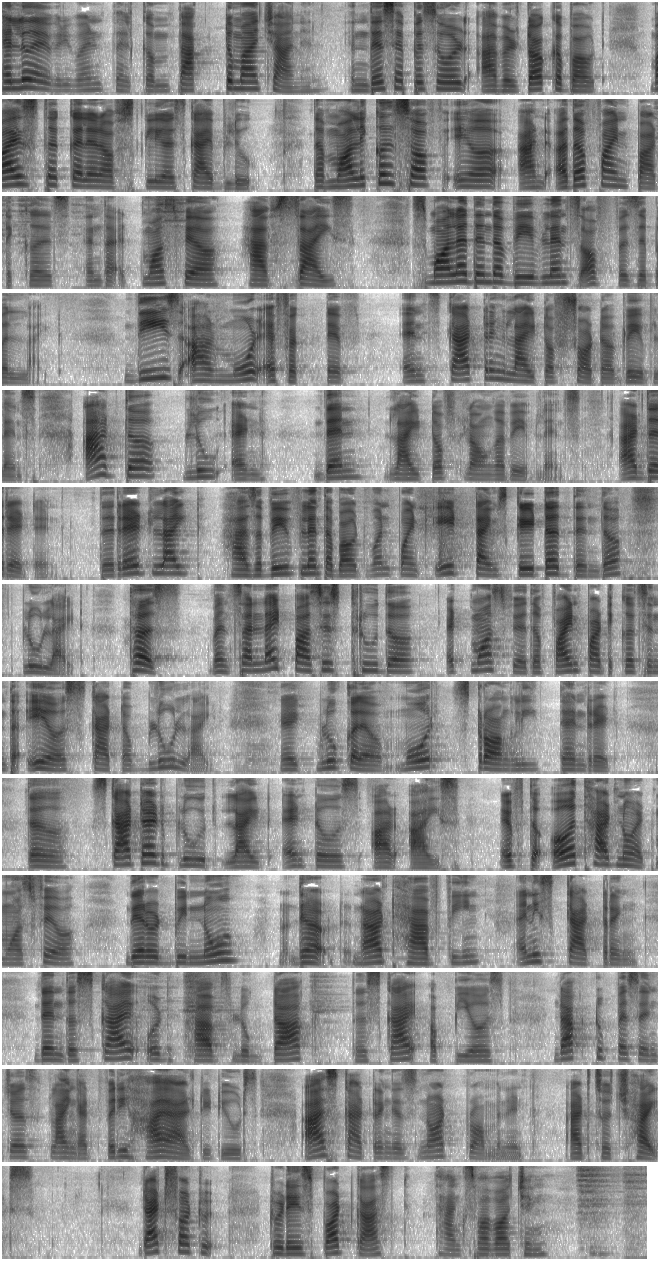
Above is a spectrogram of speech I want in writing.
Hello everyone, welcome back to my channel. In this episode, I will talk about why is the color of clear sky blue. The molecules of air and other fine particles in the atmosphere have size smaller than the wavelengths of visible light. These are more effective in scattering light of shorter wavelengths at the blue end than light of longer wavelengths at the red end. The red light has a wavelength about 1.8 times greater than the blue light. Thus, when sunlight passes through the atmosphere, the fine particles in the air scatter blue light, like blue color, more strongly than red. The scattered blue light enters our eyes. If the earth had no atmosphere, there would be no there would not have been any scattering. Then the sky would have looked dark. The sky appears dark to passengers flying at very high altitudes as scattering is not prominent at such heights. That's for to- today's podcast. Thanks for watching.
